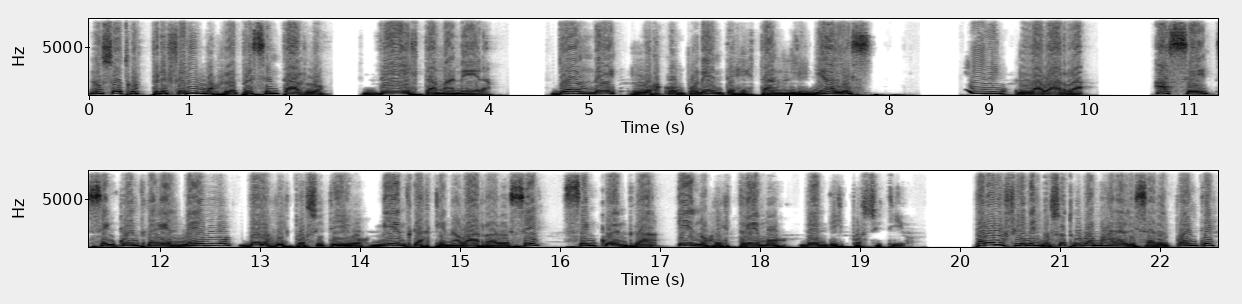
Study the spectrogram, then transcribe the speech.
Nosotros preferimos representarlo de esta manera, donde los componentes están lineales y la barra AC se encuentra en el medio de los dispositivos, mientras que la barra DC se encuentra en los extremos del dispositivo. Para los fines nosotros vamos a analizar el puente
